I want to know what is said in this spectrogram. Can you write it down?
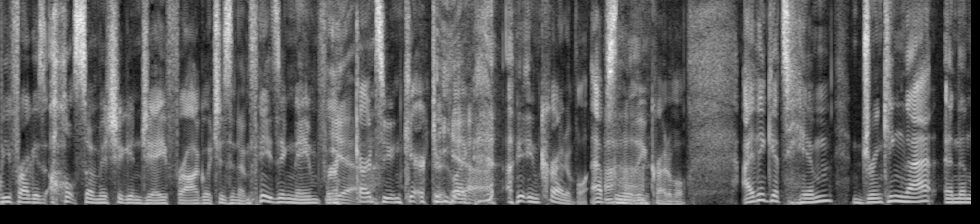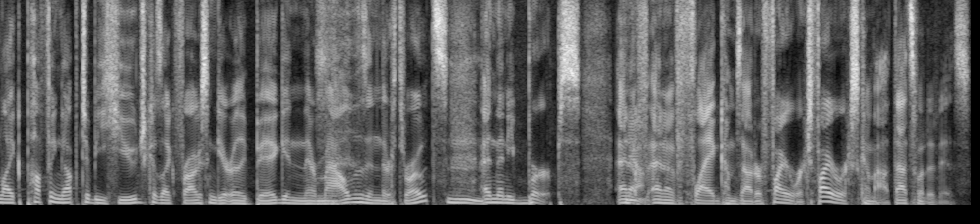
WB frog is also Michigan J Frog, which is an amazing name for Yeah. a cartoon character. Yeah. Like incredible, absolutely Uh-huh. incredible. I think it's him drinking that and then like puffing up to be huge because like frogs can get really big in their mouths and their throats, and then he burps and Mm. Yeah. a, and a flag comes out or fireworks. Fireworks come out. That's what it is.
